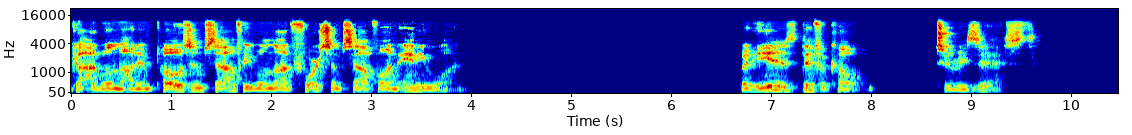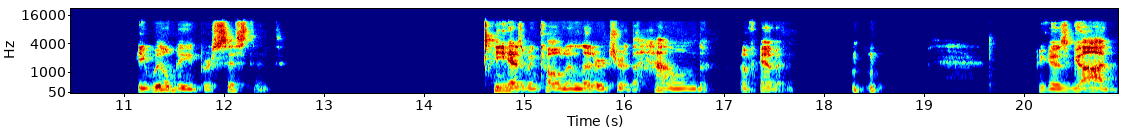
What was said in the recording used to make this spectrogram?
God will not impose himself, he will not force himself on anyone. But he is difficult to resist. He will be persistent. He has been called in literature the hound of heaven. because God,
